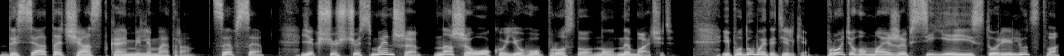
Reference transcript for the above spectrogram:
десята частка міліметра. Це все. Якщо щось менше, наше око його просто ну не бачить. І подумайте тільки, протягом майже всієї історії людства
